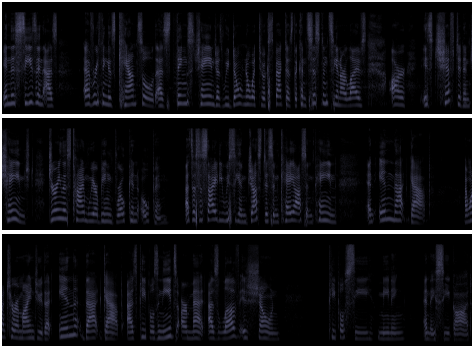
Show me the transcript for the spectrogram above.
In this season, as everything is canceled, as things change, as we don't know what to expect, as the consistency in our lives are is shifted and changed. During this time, we are being broken open. As a society, we see injustice and chaos and pain. And in that gap, I want to remind you that in that gap, as people's needs are met, as love is shown, people see meaning and they see God.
